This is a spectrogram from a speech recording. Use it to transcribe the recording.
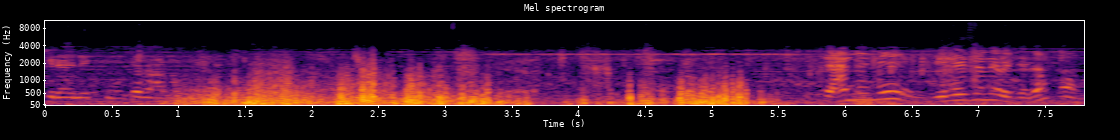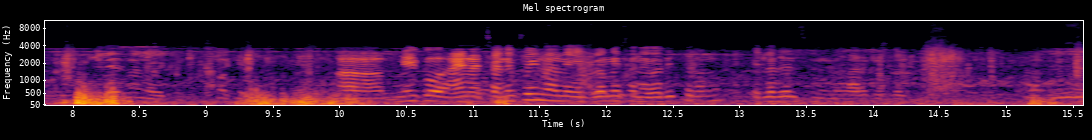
కిరాయిలు ఎక్కువ ఉంటే రాకపోతే ఫ్యామిలీని విలేజ్లోనే పెట్టేదా? విలేజ్లోనే పెట్టేది. ఓకే. మీకు ఆయన చనిపోయిందన్న ఇన్ఫర్మేషన్ ఎవరు ఇచ్చారన్న ఎట్లా తెలిసింది? మీ వారికి ఎట్లా వచ్చింది?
